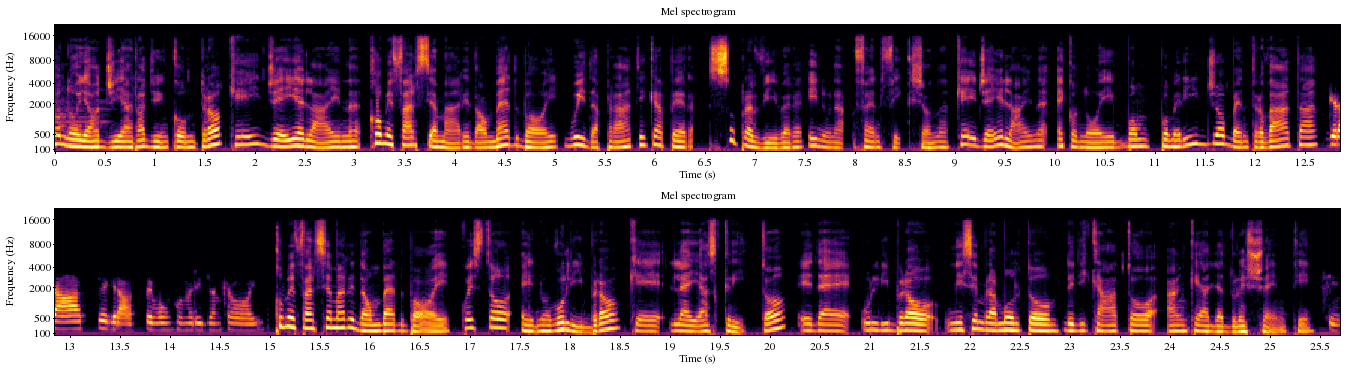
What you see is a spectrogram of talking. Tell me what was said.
Con noi oggi a Radio Incontro KJ Line, come farsi amare da un bad boy, guida pratica per sopravvivere in una fanfiction. KJ Line è con noi, buon pomeriggio, ben trovata. Grazie, grazie, buon pomeriggio anche a voi. Come farsi amare da un bad boy, questo è il nuovo libro che lei ha scritto ed è un libro, mi sembra molto dedicato anche agli adolescenti. Sì,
